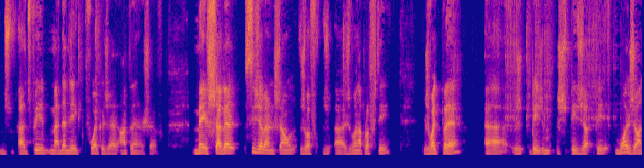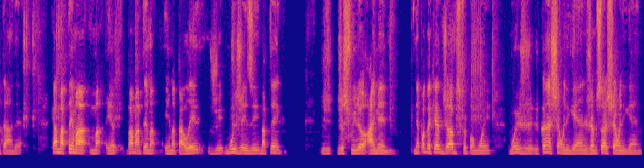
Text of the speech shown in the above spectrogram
depuis ma dernière fois que j'ai entraîné un chef. Mais je savais, si j'avais une chance, je vais, je, vais en profiter, je vais être prêt. puis, puis, moi, j'entendais. Quand Martin m'a, Martin m'a parlé, moi, j'ai dit, Martin, je, suis là, I'm in. N'importe quel job se fait pour moi. Moi, je, connais Shawinigan, j'aime ça à Shawinigan.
